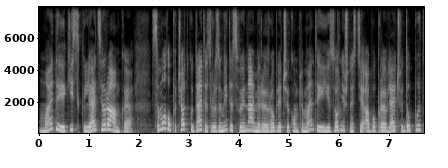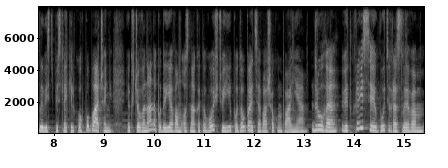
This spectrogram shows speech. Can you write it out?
Майте якісь кляті рамки. З самого початку дайте зрозуміти свої наміри, роблячи компліменти її зовнішності або проявляючи допитливість після кількох побачень, якщо вона не подає вам ознаки того, що їй подобається ваша компанія. Друге, відкрийся і будь вразливим.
